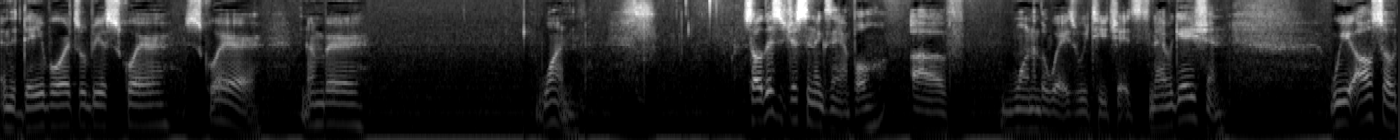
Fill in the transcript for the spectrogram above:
and the day boards will be a square. Square number one. So this is just an example of one of the ways we teach aids to navigation. We also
